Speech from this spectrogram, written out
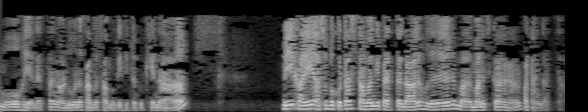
මෝහය නැත්නම් අනුවණකම සමග හිතපු කෙනා මේ කයේ අසුබ කොටස් තමන්ගේ පැත්ත දාලා හොඳට මනසිකාර කරන්න පටන් ගත්තා.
